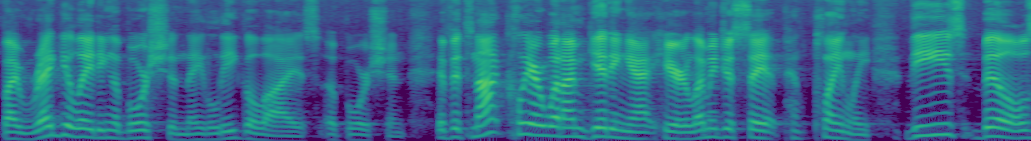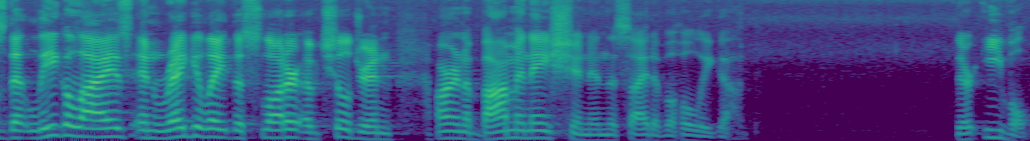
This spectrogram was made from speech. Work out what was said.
By regulating abortion, they legalize abortion. If it's not clear what I'm getting at here, let me just say it plainly. These bills that legalize and regulate the slaughter of children are an abomination in the sight of a holy God. They're evil,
